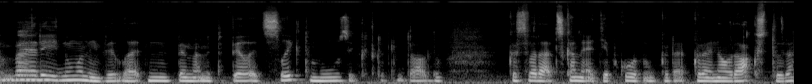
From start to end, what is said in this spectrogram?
vai vai- arī nonivilēt, nu, piemēram, ja tu pieliec sliktu mūziku, tad tādu, kas varētu skanēt jebkur, un kurai, kurai nav rakstura,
